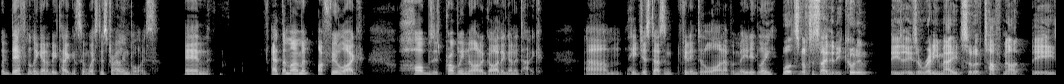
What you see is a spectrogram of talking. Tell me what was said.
we're definitely going to be taking some West Australian boys. And at the moment, I feel like Hobbs is probably not a guy they're going to take. Um, he just doesn't fit into the lineup immediately. Well, it's not to say that he couldn't. He's, he's a ready-made sort of tough nut. He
